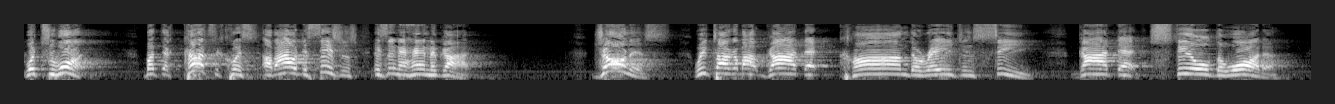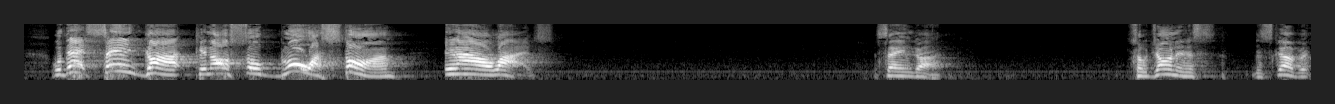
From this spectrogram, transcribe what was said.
what you want, but the consequence of our decisions is in the hand of God. Jonas, we talk about God that calmed the raging sea, God that stilled the water. Well, that same God can also blow a storm in our lives. The same God. So Jonah discovered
